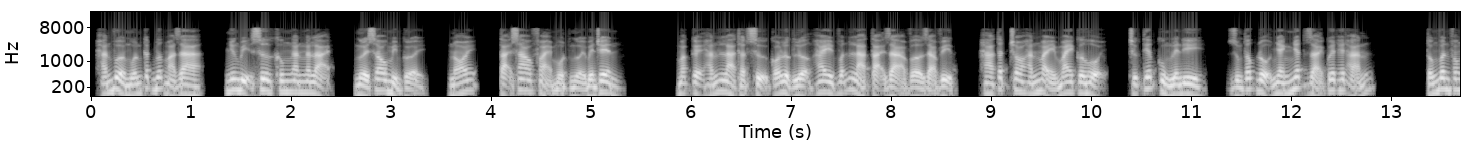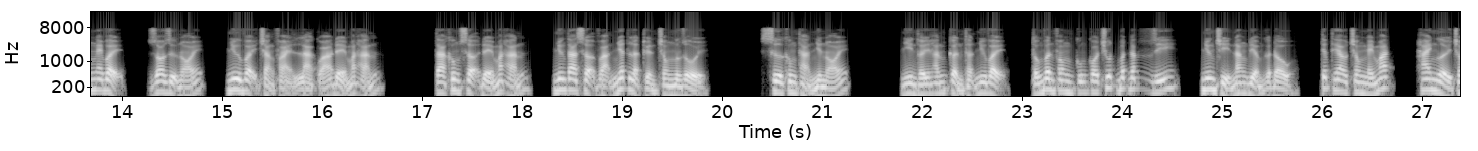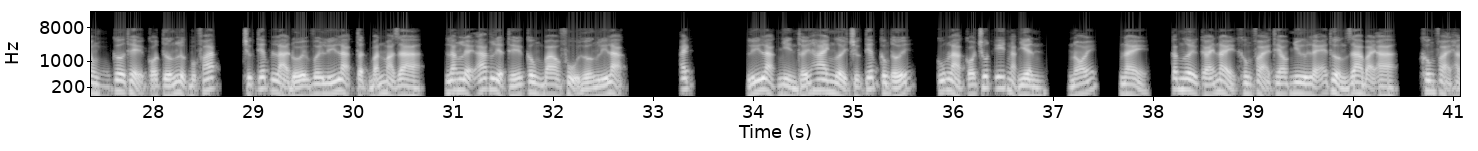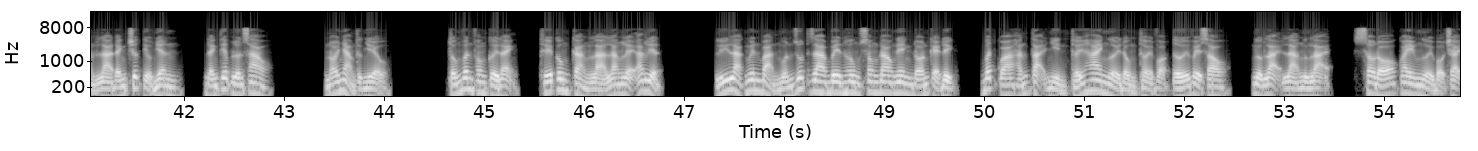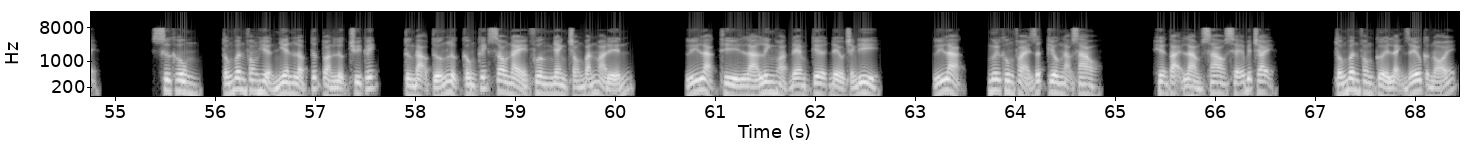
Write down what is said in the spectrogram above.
Hắn vừa muốn cất bước mà ra, nhưng bị sư không ngăn ngăn lại, người sau mỉm cười, nói, tại sao phải một người bên trên? Mặc kệ hắn là thật sự có lực lượng hay vẫn là tại giả vờ giả vịt, hà tất cho hắn mảy may cơ hội, trực tiếp cùng lên đi dùng tốc độ nhanh nhất giải quyết hết hắn. Tống vân phong nghe vậy, do dự nói, như vậy chẳng phải là quá để mắt hắn? Ta không sợ để mắt hắn, nhưng ta sợ vạn nhất là thuyền trong mương rồi. Sư không thản nhiên nói. Nhìn thấy hắn cẩn thận như vậy, tống vân phong cũng có chút bất đắc dĩ, nhưng chỉ năng điểm gật đầu. Tiếp theo trong nháy mắt, hai người trong cơ thể có tướng lực bộc phát, trực tiếp là đối với lý lạc tật bắn mà ra, lăng lệ ác liệt thế công bao phủ hướng lý lạc. Ách! Lý lạc nhìn thấy hai người trực tiếp công tới, cũng là có chút ít ngạc nhiên, nói, này, các ngươi cái này không phải theo như lẽ thường ra bài à không phải hẳn là đánh trước tiểu nhân, đánh tiếp lớn sao? Nói nhảm thực nhiều. Tống vân phong cười lạnh, thế công càng là lăng lệ ác liệt. Lý lạc nguyên bản muốn rút ra bên hông song đao nên đón kẻ địch, bất quá hắn tại nhìn thấy hai người đồng thời vọt tới về sau, ngược lại là ngừng lại, sau đó quay người bỏ chạy. Sư không, tống vân phong hiển nhiên lập tức toàn lực truy kích, từng đạo tướng lực công kích sau này phương nhanh chóng bắn mà đến. Lý lạc thì là linh hoạt đem kia đều tránh đi. Lý lạc, ngươi không phải rất kiêu ngạo sao? Hiện tại làm sao sẽ biết chạy? Tống vân phong cười lạnh rêu cực nói.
